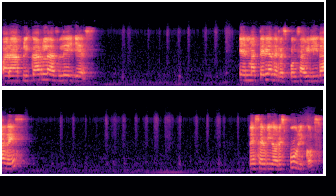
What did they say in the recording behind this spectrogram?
para aplicar las leyes en materia de responsabilidades de servidores públicos.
